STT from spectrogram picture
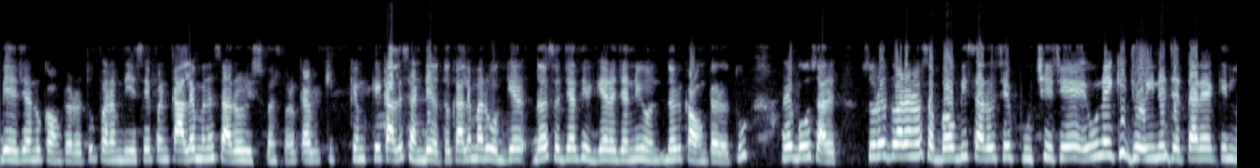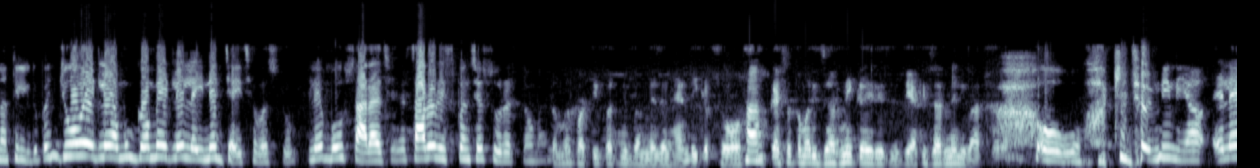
બે હજારનું કાઉન્ટર હતું પરમ દિવસે. પણ કાલે મને સારો રિસ્પોન્સ મળ્યો. કારણ કેમ કે કાલે સન્ડે હતો. કાલે મારું અગિયાર દસ હજારથી અગિયાર હજારની અંદર કાઉન્ટર હતું. અને બહુ સારું. સુરતવાળાનો સ્વભાવ બી સારો છે પૂછે છે. એવું નહીં કે જોઈને જતા રહ્યા કે નથી લીધું. પણ જોવે એટલે અમુક ગમે એટલે લઈને જ જાય છે વસ્તુ. એટલે બહુ સારા છે. સારો રિસ્પોન્સ છે સુરતનો તમે પતિ પત્ની બંને જણ હેન્ડીકેપ છો શું કહેશો તમારી જર્ની કઈ રીતની હતી? આખી જર્નીની વાત કરો. ઓ આખી જર્ની નહીં એટલે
